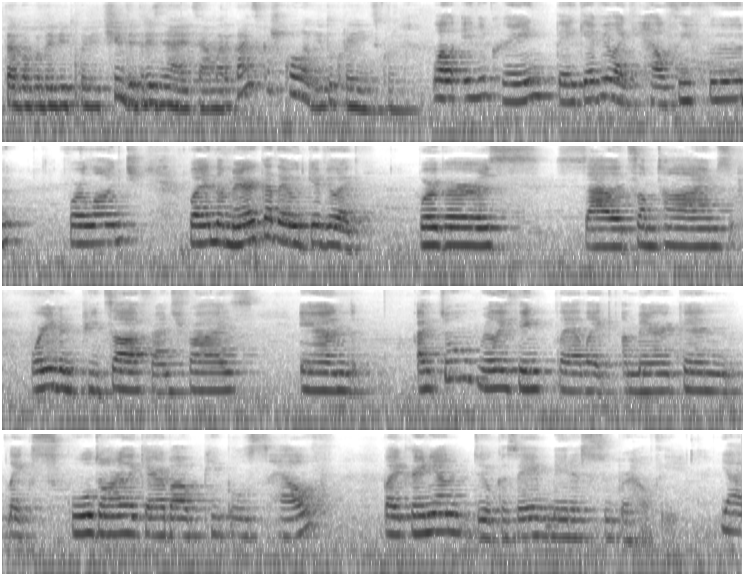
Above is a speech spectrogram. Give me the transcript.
в тебе буде відповідь? Чим відрізняється американська школа від української? Well, in Ukraine, they give you like healthy food for lunch, but in America, they would give you like burgers, salad sometimes, or even pizza, french fries. And I don't really think that like American like school don't really care about people's health, but Ukrainian do because they made us super healthy. Yeah,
